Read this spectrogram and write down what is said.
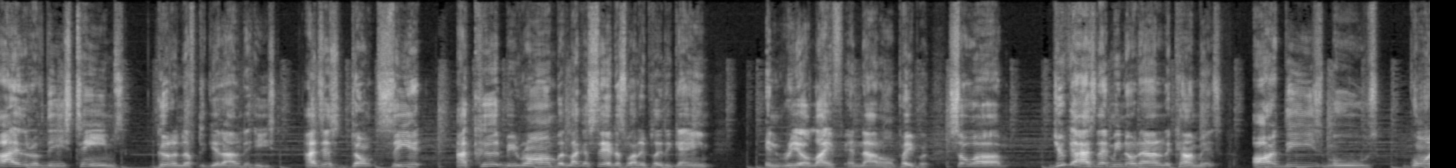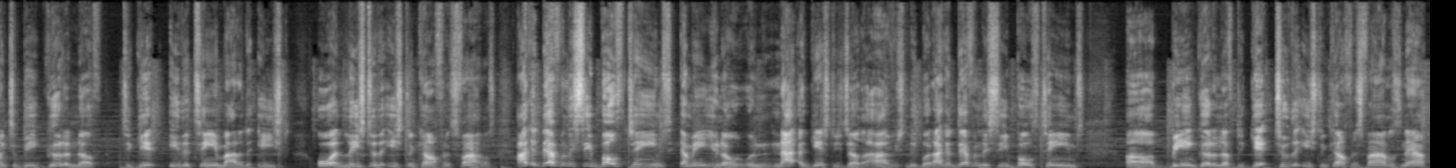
either of these teams good enough to get out of the East? I just don't see it. I could be wrong, but like I said, that's why they play the game in real life and not on paper. So, uh, you guys let me know down in the comments. Are these moves going to be good enough to get either team out of the East or at least to the Eastern Conference Finals. I could definitely see both teams. I mean, you know, not against each other, obviously, but I could definitely see both teams uh, being good enough to get to the Eastern Conference Finals. Now,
